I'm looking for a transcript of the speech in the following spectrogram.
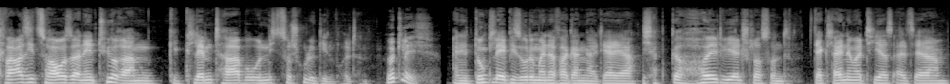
quasi zu Hause an den Türrahmen geklemmt habe und nicht zur Schule gehen wollte. Wirklich? Eine dunkle Episode meiner Vergangenheit, ja, ja. Ich habe geheult wie ein Schlosshund. Der kleine Matthias, als er,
